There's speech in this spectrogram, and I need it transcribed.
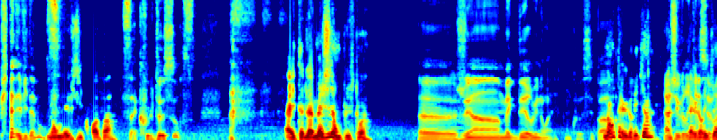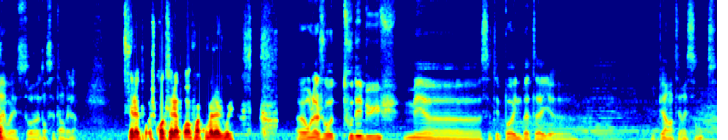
Bien évidemment. Non, mais j'y crois pas. Ça coule de source. Ah, et t'as de la magie en plus, toi. Euh, j'ai un mec des runes, ouais. Donc c'est pas. Non, t'as Ulrika. Ah, j'ai eu le t'as eu Rika, c'est Ulrika vrai, ouais, sur- dans cette armée-là. C'est la, je crois que c'est la première fois qu'on va la jouer. Euh, on l'a joué au tout début, mais euh, c'était pas une bataille euh, hyper intéressante.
